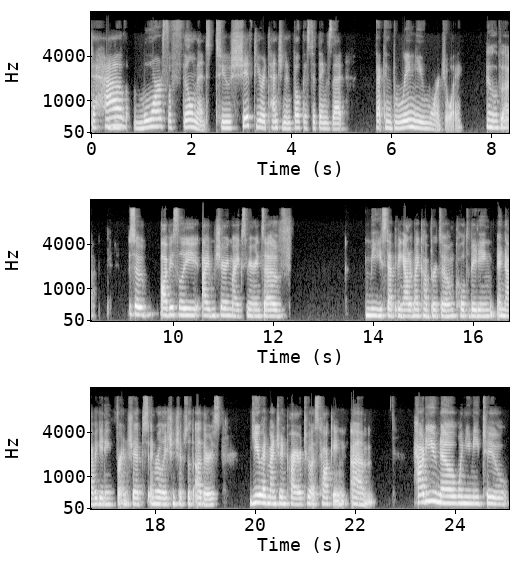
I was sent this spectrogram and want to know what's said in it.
to mm-hmm. have mm-hmm. more fulfillment, to shift your attention and focus to things that that can bring you more joy. I love that. So obviously I'm sharing my experience of me stepping out of my comfort zone, cultivating and navigating friendships and relationships with others you had mentioned prior to us talking um, how do you know when you need to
